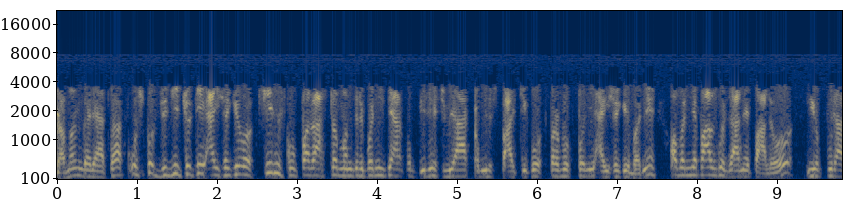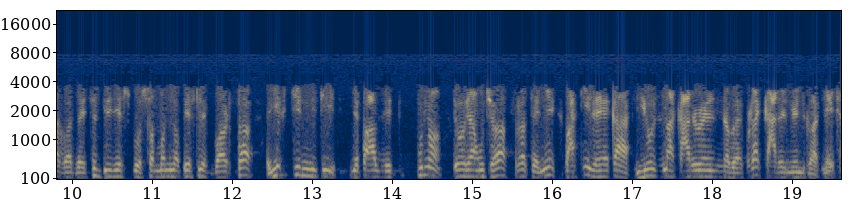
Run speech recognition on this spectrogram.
भ्रमण गरेका छ। उसको दुईचोटि आइसक्यो चिनको परराष्ट्र मन्त्री पनि त्यहाँको विदेश विभाग कम्युनिस्ट पार्टीको प्रमुख पनि आइसक्यो भने अब नेपालको जाने पालो हो। यो पुरा गर्दैछ। दुई देशको सम्बन्ध यसले बढ्छ। एक चिन नीति नेपालले पुनः दोहोऱ्याउँछ र चाहिँ बाँकी रहेका योजना कार्यान्वयन नभएबाट कार्यान्वयन गर्नेछ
